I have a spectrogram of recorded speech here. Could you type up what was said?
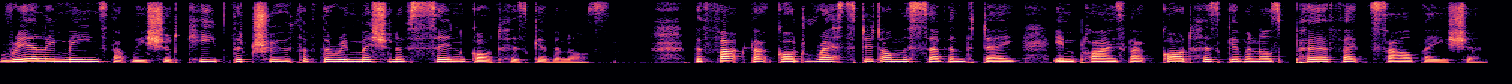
really means that we should keep the truth of the remission of sin God has given us. The fact that God rested on the seventh day implies that God has given us perfect salvation.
